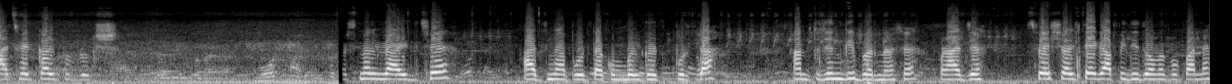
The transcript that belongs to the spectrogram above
આ છે કલ્પવૃક્ષ. પર્સનલ ગાઈડ છે. આજના પૂરતા કુંબલગઢ પૂરતા. આમ તો જિંદગીભરના છે. પણ આજે સ્પેશિયલ ટેગ આપી દીધો અમે પપ્પાને.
